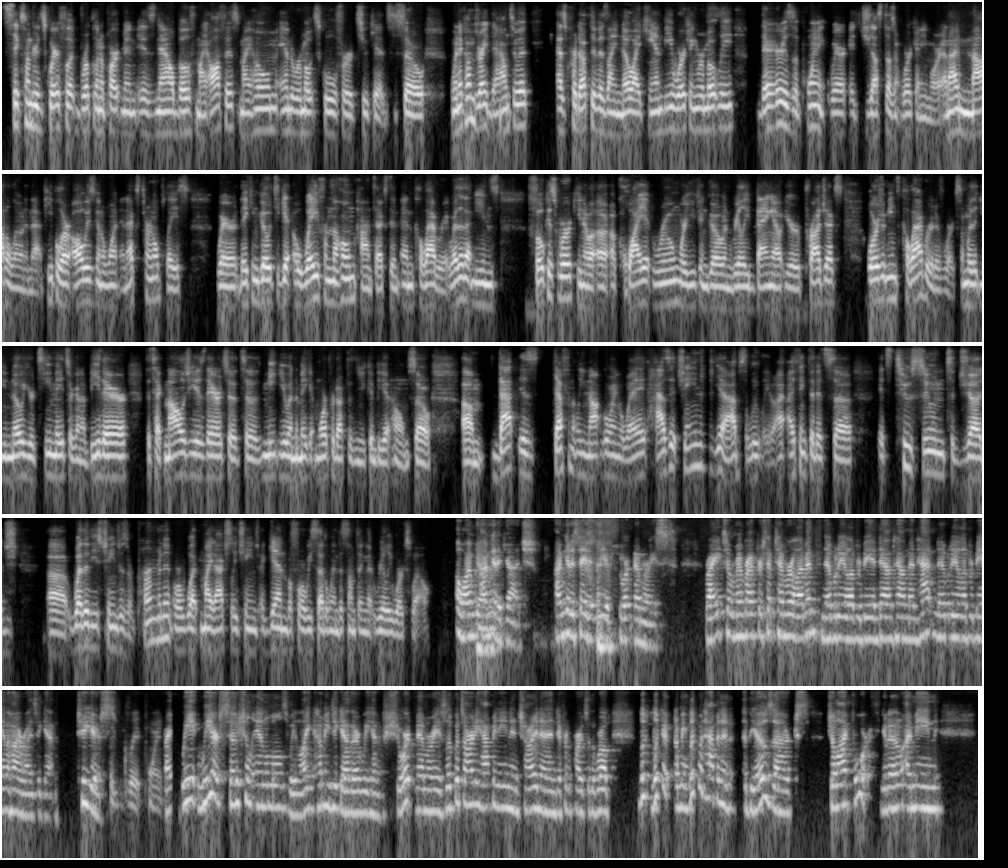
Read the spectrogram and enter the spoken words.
600 square foot Brooklyn apartment is now both my office, my home, and a remote school for two kids. So when it comes right down to it, as productive as I know I can be working remotely, there is a point where it just doesn't work anymore. And I'm not alone in that. People are always going to want an external place where they can go to get away from the home context and, and collaborate, whether that means focus work, you know, a, a quiet room where you can go and really bang out your projects, or if it means collaborative work, somewhere that you know your teammates are going to be there, the technology is there to to meet you and to make it more productive than you can be at home. So um, that is definitely not going away. Has it changed? Yeah, absolutely. I, I think that it's uh, it's too soon to judge. Uh, whether these changes are permanent or what might actually change again before we settle into something that really works well. Oh, I'm, yeah. I'm going to judge. I'm going to say that we have short memories, right? So remember, after September 11th, nobody will ever be in downtown Manhattan. Nobody will ever be in a high rise again. Two years. That's a great point. Right? We we are social animals. We like coming together. We have short memories. Look what's already happening in China and different parts of the world. Look look at I mean look what happened in the Ozarks July 4th. You know I mean,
